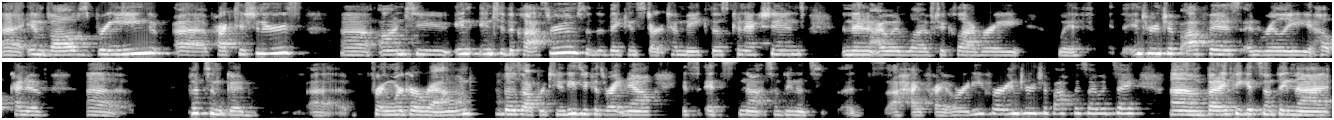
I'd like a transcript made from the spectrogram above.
uh, involves bringing uh, practitioners uh, onto in, into the classroom so that they can start to make those connections. And then I would love to collaborate with the internship office and really help kind of uh, put some good uh, framework around those opportunities because right now it's it's not something that's it's a high priority for our internship office i would say. Um, but i think it's something that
